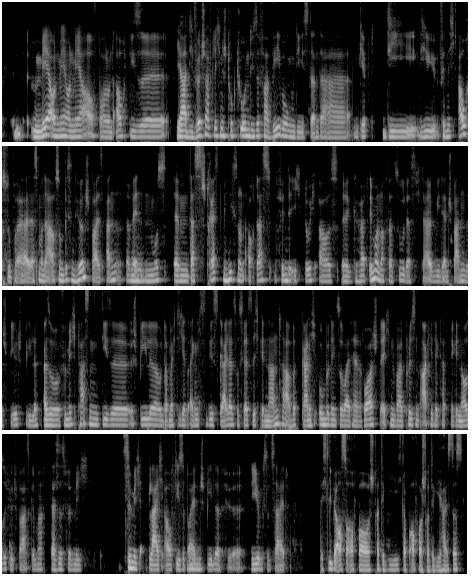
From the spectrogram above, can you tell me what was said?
mehr und mehr und mehr aufbauen und auch diese, ja, die wirtschaftlichen Strukturen, diese Verwebungen, die es dann da gibt, die, die finde ich auch super, dass man da auch so ein bisschen Hirnspalz anwenden mhm. muss. Ähm, das stresst mich nicht, sondern auch das finde ich durchaus äh, gehört immer noch dazu, dass ich da irgendwie ein entspannendes Spiel spiele. Also für mich passen diese Spiele, und da möchte ich jetzt eigentlich die Skylines, was ich letztlich genannt habe, gar nicht unbedingt so weit hervorstechen, weil Prison Architect hat mir genauso viel Spaß gemacht. Das ist für mich ziemlich gleich auf, diese beiden mhm. Spiele für die jüngste Zeit. Ich liebe auch so Aufbaustrategie. Ich glaube, Aufbaustrategie heißt das.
